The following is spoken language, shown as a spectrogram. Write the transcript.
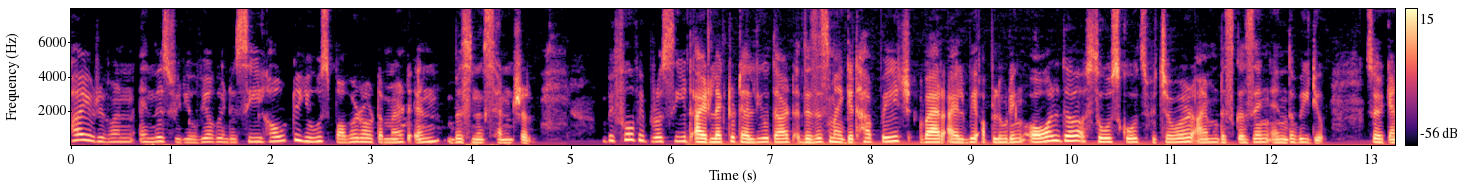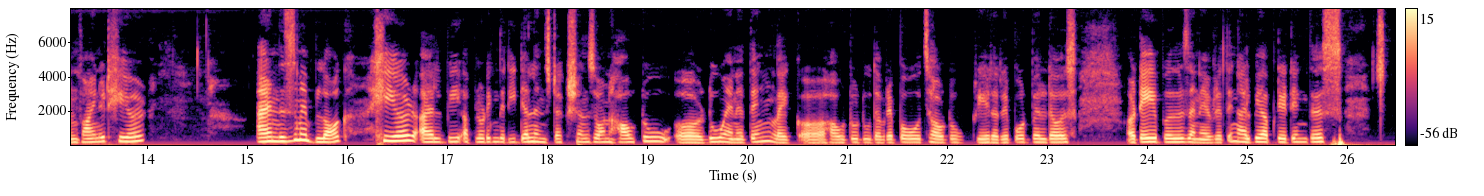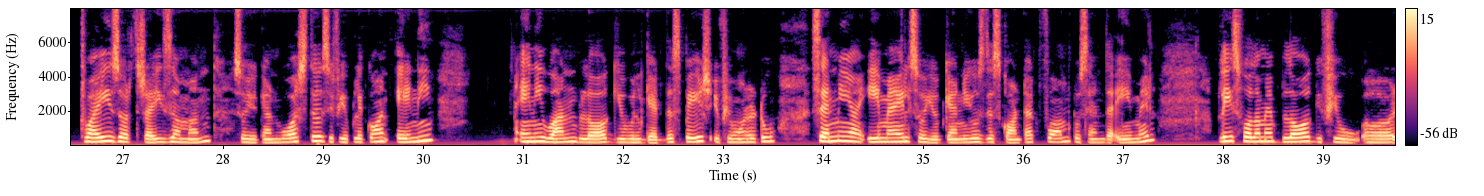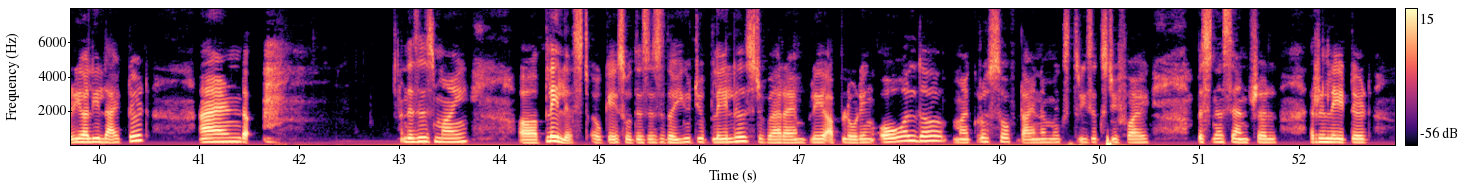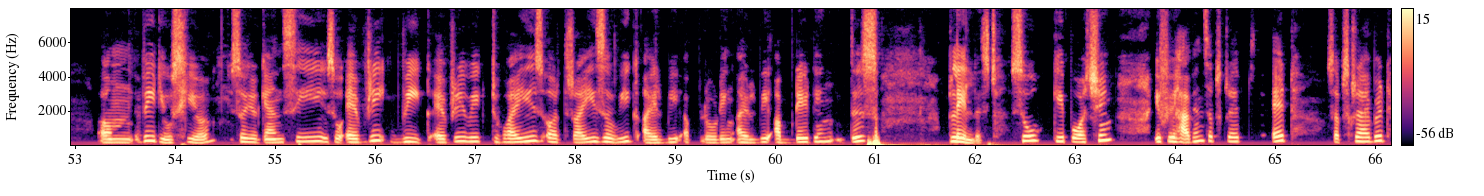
Hi everyone, in this video we are going to see how to use Power Automate in Business Central. Before we proceed, I'd like to tell you that this is my GitHub page where I'll be uploading all the source codes whichever I'm discussing in the video. So you can find it here. And this is my blog. Here I'll be uploading the detailed instructions on how to uh, do anything like uh, how to do the reports, how to create a report builders, uh, tables and everything. I'll be updating this twice or thrice a month. So you can watch this if you click on any any one blog you will get this page if you wanted to send me an email so you can use this contact form to send the email please follow my blog if you uh, really liked it and this is my uh, playlist okay? So this is the youtube playlist where i am play uploading all the microsoft dynamics 365 business central related um, videos here. So you can see so every week every week twice or thrice a week i'll be uploading i'll be updating this playlist. So keep watching. If you haven't subscribed it subscribe it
